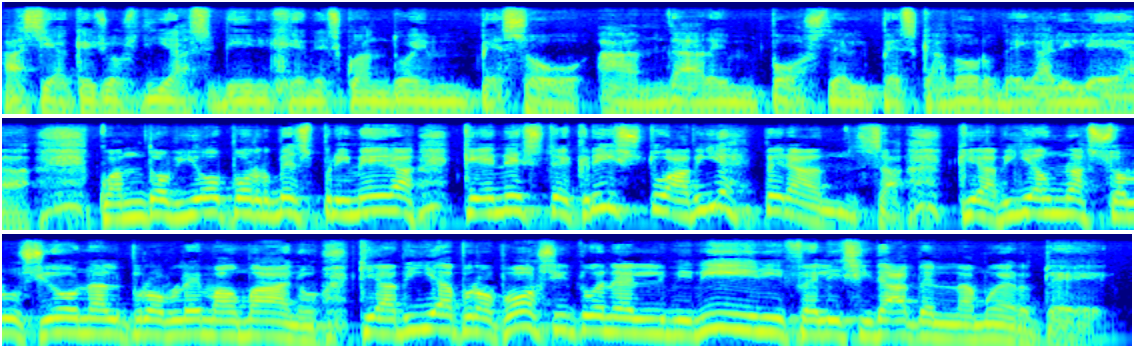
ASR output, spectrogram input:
hacia aquellos días vírgenes cuando empezó a andar en pos del pescador de Galilea, cuando vio por vez primera que en este Cristo había esperanza, que había una solución al problema humano, que había propósito en el vivir y felicidad en la muerte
